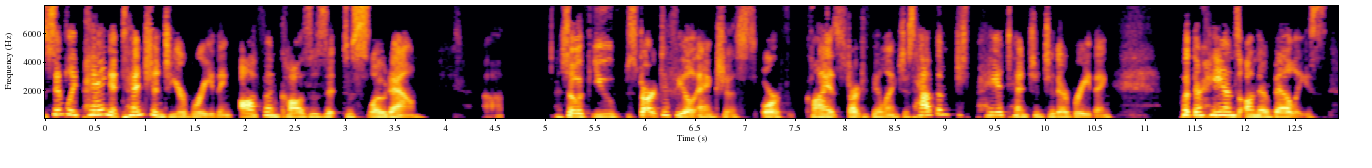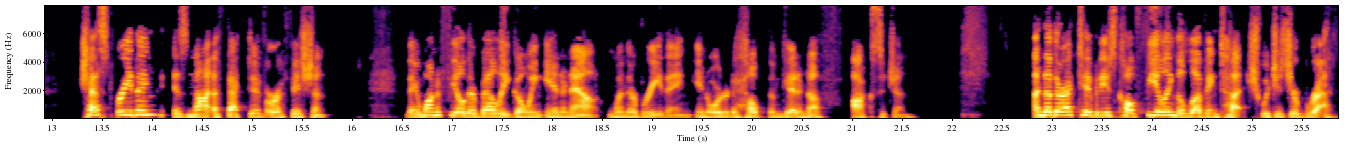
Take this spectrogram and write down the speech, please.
simply paying attention to your breathing often causes it to slow down. Uh, so if you start to feel anxious or clients start to feel anxious have them just pay attention to their breathing. Put their hands on their bellies Chest breathing is not effective or efficient. They want to feel their belly going in and out when they're breathing in order to help them get enough oxygen. Another activity is called feeling the loving touch, which is your breath.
